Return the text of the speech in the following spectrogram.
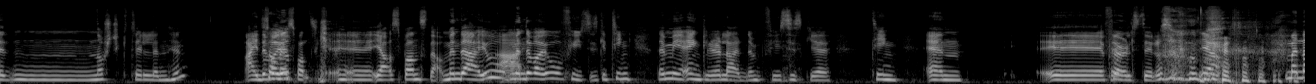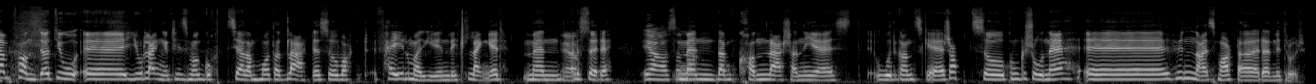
eh, norsk til en hund? Nei, det Som var er jo spansk. Eh, ja, spansk, da. Men det, er jo, men det var jo fysiske ting. Det er mye enklere å lære dem fysiske ting enn eh, følelser og sånn. Ja. Men de fant jo at jo, eh, jo lengre tid som har gått siden de på en måte hadde lært det, så ble feilmarginen litt lengre, men, Ja. eller større. Ja, sånn, Men de kan lære seg nye ord ganske kjapt. Så konklusjonen er eh, hunder er smartere enn vi tror.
